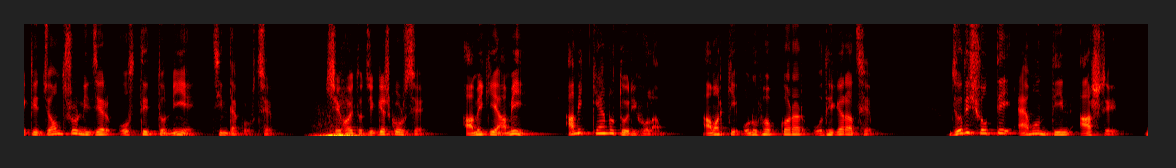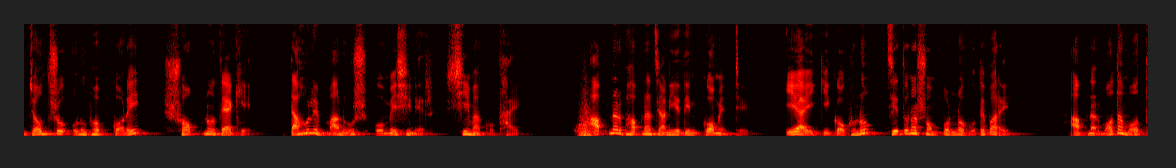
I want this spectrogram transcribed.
একটি যন্ত্র নিজের অস্তিত্ব নিয়ে চিন্তা করছে। সে হয়তো জিজ্ঞেস করছে, আমি কি আমি? আমি কেন তৈরি হলাম? আমার কি অনুভব করার অধিকার আছে? যদি সত্যি এমন দিন আসে, যন্ত্র অনুভব করে, স্বপ্ন দেখে তাহলে মানুষ ও মেশিনের সীমা কোথায়? আপনার ভাবনা জানিয়ে দিন কমেন্টে। এআই কি কখনো চেতনা সম্পন্ন হতে পারে? আপনার মতামত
